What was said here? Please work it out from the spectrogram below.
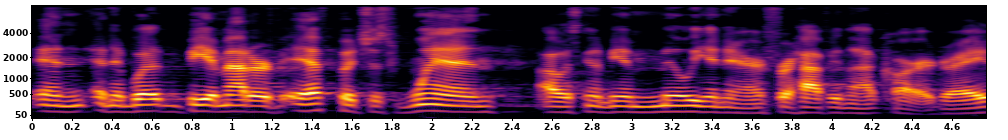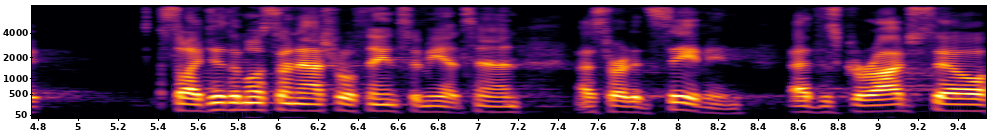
and, and it wouldn't be a matter of if, but just when I was going to be a millionaire for having that card, right? So I did the most unnatural thing to me at 10. I started saving. I had this garage sale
